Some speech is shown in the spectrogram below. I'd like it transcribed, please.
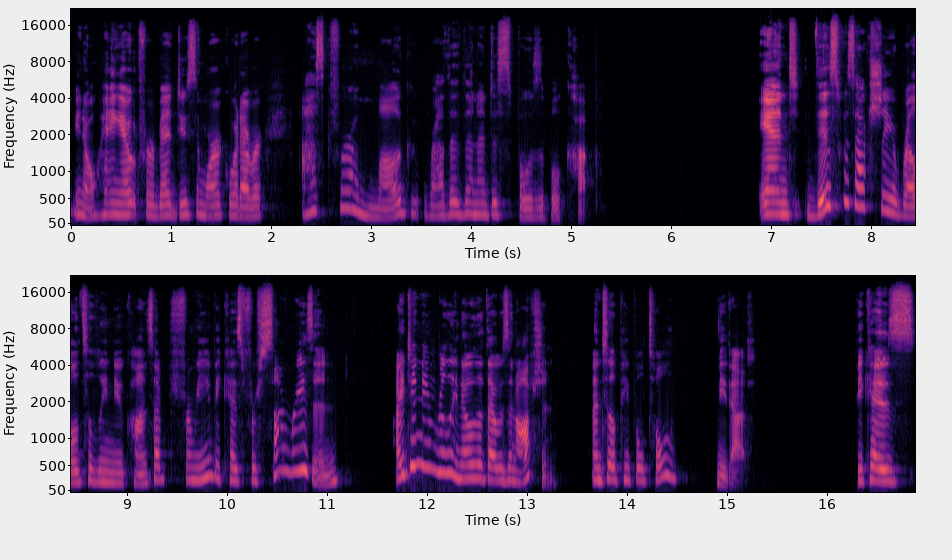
you know, hang out for a bit, do some work, whatever, ask for a mug rather than a disposable cup. And this was actually a relatively new concept for me because for some reason, I didn't even really know that that was an option until people told me that. Because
